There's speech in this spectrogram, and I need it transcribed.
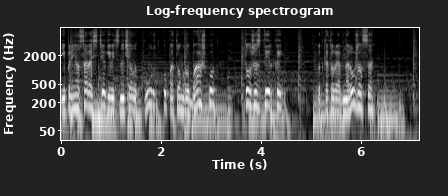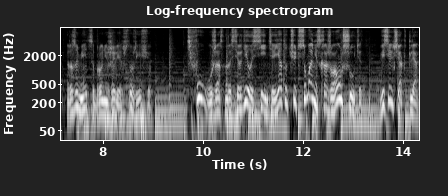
И принялся расстегивать сначала куртку, потом рубашку, тоже с дыркой, под которой обнаружился, разумеется, бронежилет. Что же еще? Фу, ужасно рассердилась Синтия. Я тут чуть с ума не схожу, а он шутит. Весельчак тля.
